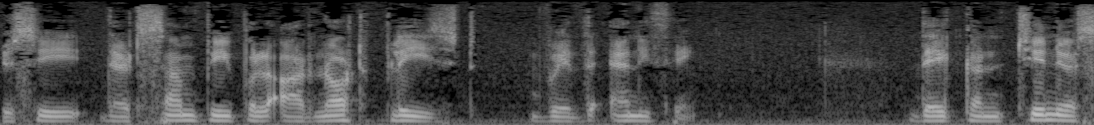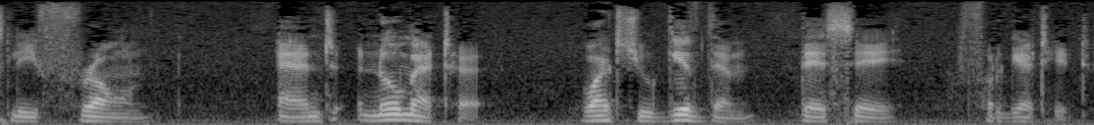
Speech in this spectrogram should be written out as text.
You see that some people are not pleased with anything. They continuously frown, and no matter what you give them, they say, forget it.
